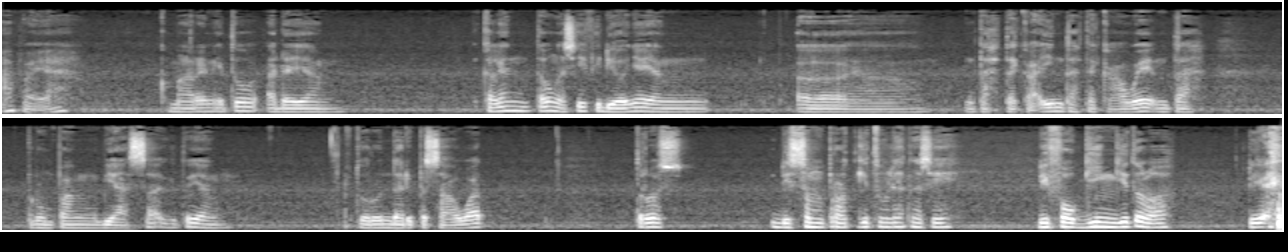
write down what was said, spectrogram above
apa ya kemarin itu ada yang kalian tahu nggak sih videonya yang eh, entah TKI entah TKW entah penumpang biasa gitu yang turun dari pesawat terus disemprot gitu lihat nggak sih? Di fogging gitu loh. Dia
